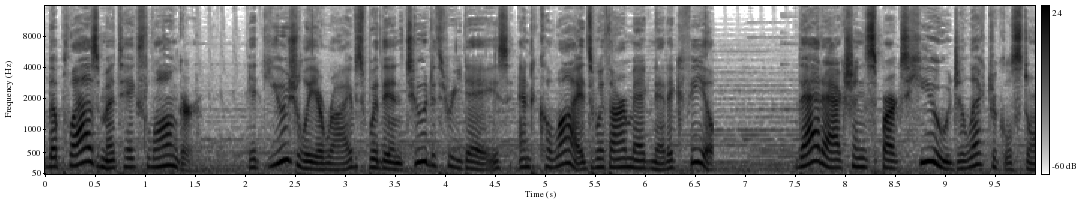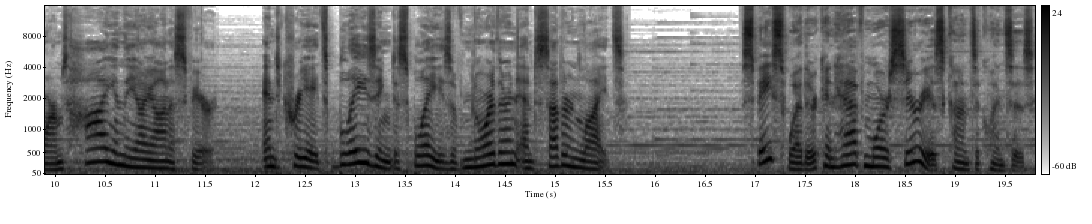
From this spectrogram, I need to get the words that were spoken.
The plasma takes longer. It usually arrives within two to three days and collides with our magnetic field. That action sparks huge electrical storms high in the ionosphere and creates blazing displays of northern and southern lights. Space weather can have more serious consequences.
